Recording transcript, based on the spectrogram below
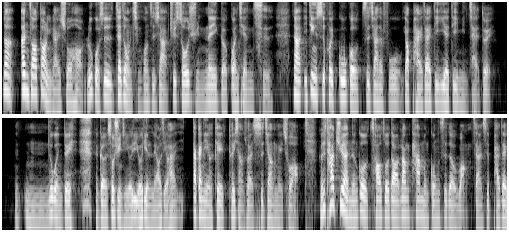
那按照道理来说，哈，如果是在这种情况之下去搜寻那一个关键词，那一定是会 Google 自家的服务要排在第一页第一名才对。嗯，如果你对 那个搜寻引擎有有点了解的话，大概你也可以推想出来是这样，没错哈。可是他居然能够操作到让他们公司的网站是排在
